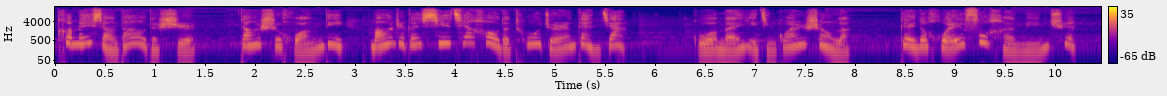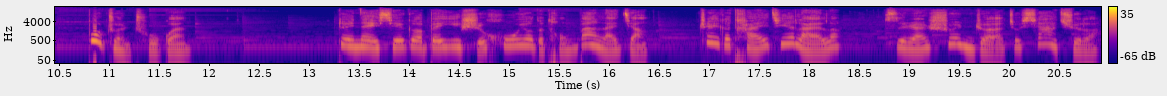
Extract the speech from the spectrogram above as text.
可没想到的是，当时皇帝忙着跟西迁后的突厥人干架，国门已经关上了，给的回复很明确，不准出关。对那些个被一时忽悠的同伴来讲，这个台阶来了，自然顺着就下去了。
